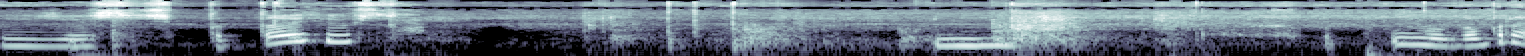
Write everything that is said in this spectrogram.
я ще питаюся. Ну, добре.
